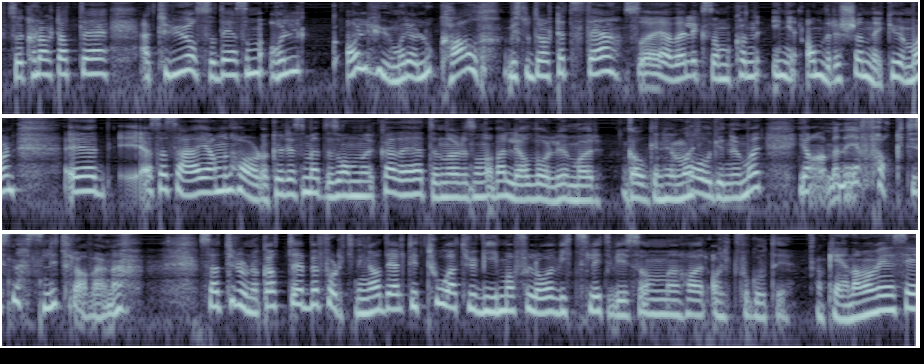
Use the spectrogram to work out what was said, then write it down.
Så det er klart at jeg tror også det som all all humor er lokal. Hvis du drar til et sted, så er det liksom, kan ingen andre skjønner ikke humoren. Eh, så sier jeg ja, men har dere det som heter sånn, hva det heter når det er sånn veldig alvorlig humor? Galgenhumor. Galgenhumor. Ja, men det er faktisk nesten litt fraværende. Så jeg tror nok at befolkninga er delt i to. Jeg tror vi må få lov å vitse litt, vi som har altfor god tid. Ok, Da må vi si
